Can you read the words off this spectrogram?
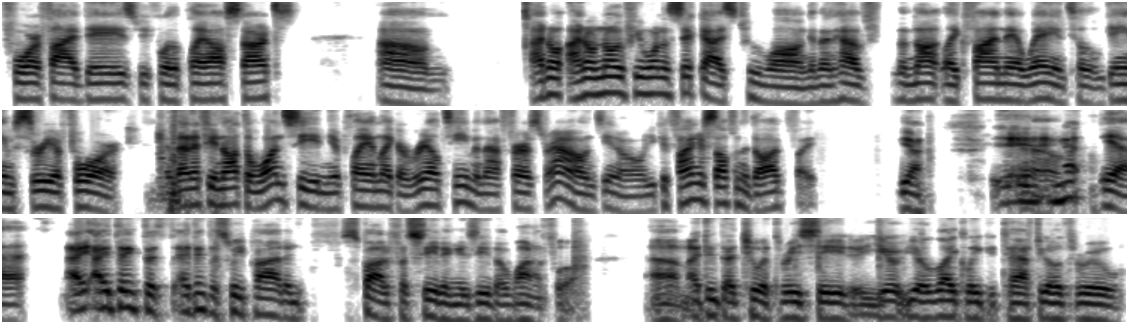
four or five days before the playoff starts. Um, I don't I don't know if you want to sit guys too long and then have them not like find their way until games three or four. And then if you're not the one seed and you're playing like a real team in that first round, you know, you could find yourself in the dogfight. Yeah, that, Yeah. I, I think the I think the sweet part and spot for seeding is either one or four. Um, I think that two or three seed you're you're likely to have to go through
